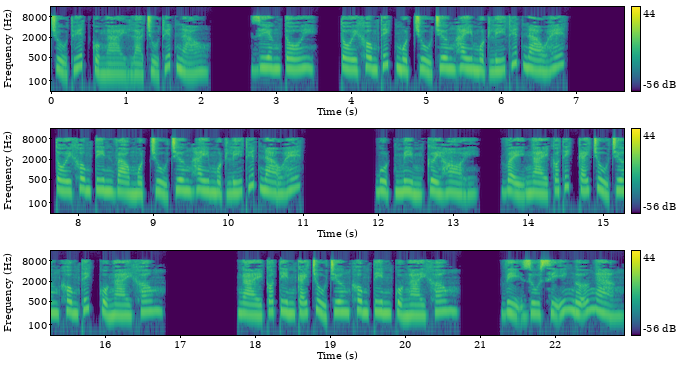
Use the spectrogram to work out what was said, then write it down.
Chủ thuyết của ngài là chủ thuyết nào? Riêng tôi, tôi không thích một chủ trương hay một lý thuyết nào hết. Tôi không tin vào một chủ trương hay một lý thuyết nào hết. Bụt mỉm cười hỏi, vậy ngài có thích cái chủ trương không thích của ngài không? Ngài có tin cái chủ trương không tin của ngài không? Vị du sĩ ngỡ ngàng.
